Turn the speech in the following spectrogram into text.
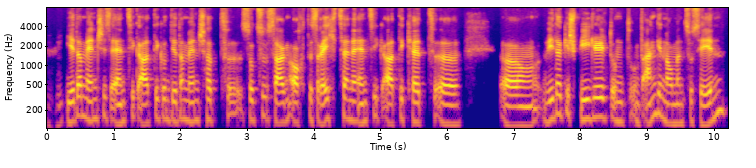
Mhm. Jeder Mensch ist einzigartig und jeder Mensch hat äh, sozusagen auch das Recht, seine Einzigartigkeit äh, wiedergespiegelt und, und angenommen zu sehen.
